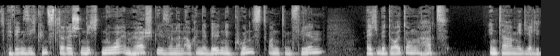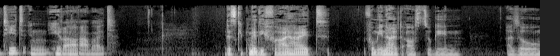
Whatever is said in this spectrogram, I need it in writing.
Sie bewegen sich künstlerisch nicht nur im Hörspiel, sondern auch in der bildenden Kunst und im Film. Welche Bedeutung hat Intermedialität in Ihrer Arbeit? Das gibt mir die Freiheit, vom Inhalt auszugehen. Also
